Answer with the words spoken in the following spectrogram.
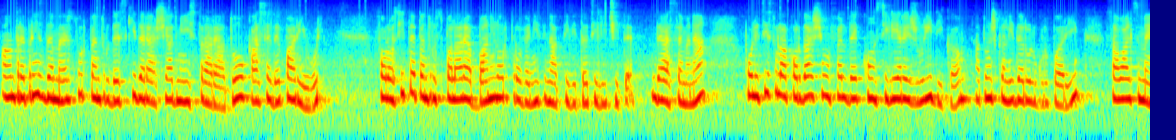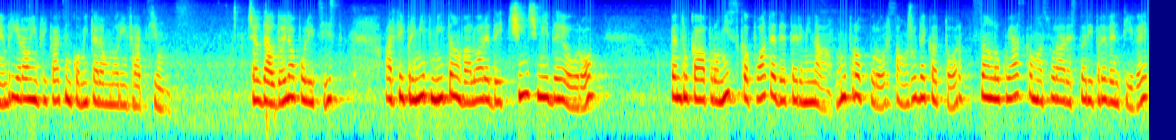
a întreprins demersuri pentru deschiderea și administrarea a două case de pariuri, folosite pentru spălarea banilor proveniți din activități ilicite. De asemenea, polițistul acorda și un fel de consiliere juridică atunci când liderul grupării sau alți membri erau implicați în comiterea unor infracțiuni. Cel de-al doilea polițist ar fi primit mită în valoare de 5.000 de euro pentru că a promis că poate determina un procuror sau un judecător să înlocuiască măsura arestării preventive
